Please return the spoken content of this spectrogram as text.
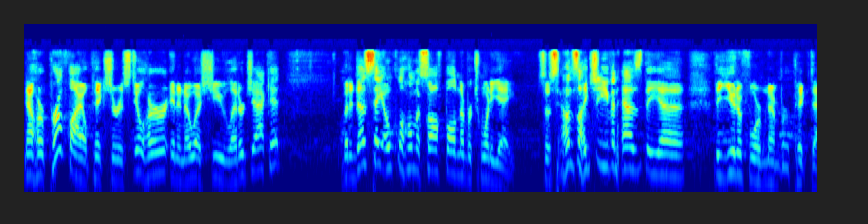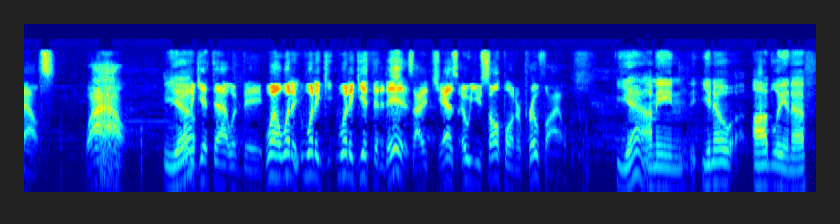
Now, her profile picture is still her in an OSU letter jacket, but it does say Oklahoma softball number 28. So sounds like she even has the uh, the uniform number picked out. Wow. Yeah. What a get that would be. Well, what a, what a, what a get that it is. I, she has OU softball on her profile. Yeah, I mean, you know, oddly enough,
